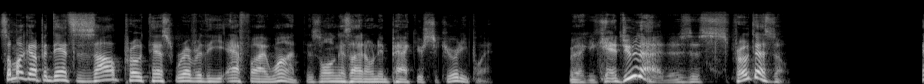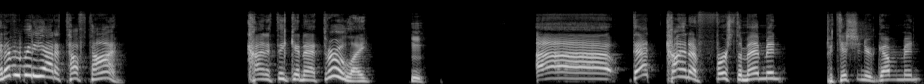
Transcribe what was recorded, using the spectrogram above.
Someone got up and danced and says, I'll protest wherever the F I want as long as I don't impact your security plan. We're like, you can't do that. There's this protest zone. And everybody had a tough time kind of thinking that through. Like, hmm. uh, that kind of First Amendment, petition your government,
